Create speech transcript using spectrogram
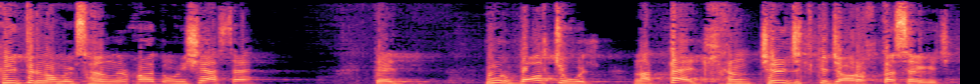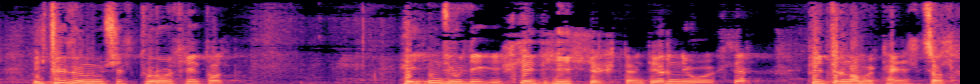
Петр номыг сонирхоод уншаасаа Тэгээд бүр болж өгвөл надтай адилхан чэйжлэх гэж оролтоосаа гэж итгэл үнэмшил төрүүлэхийн тулд хэдэн зүйлийг эхлээд хийх хэрэгтэй байна. Тэр нь юу вэ гэхээр Петр номыг танилцуулах.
